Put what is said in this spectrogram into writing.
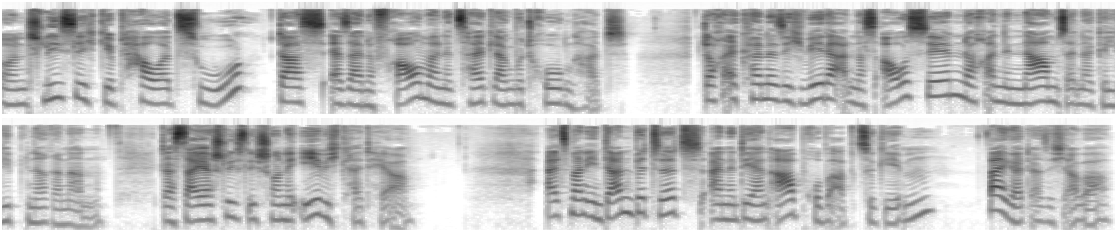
und schließlich gibt Howard zu, dass er seine Frau mal eine Zeit lang betrogen hat. Doch er könne sich weder an das Aussehen noch an den Namen seiner Geliebten erinnern. Das sei ja schließlich schon eine Ewigkeit her. Als man ihn dann bittet, eine DNA-Probe abzugeben, weigert er sich aber.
